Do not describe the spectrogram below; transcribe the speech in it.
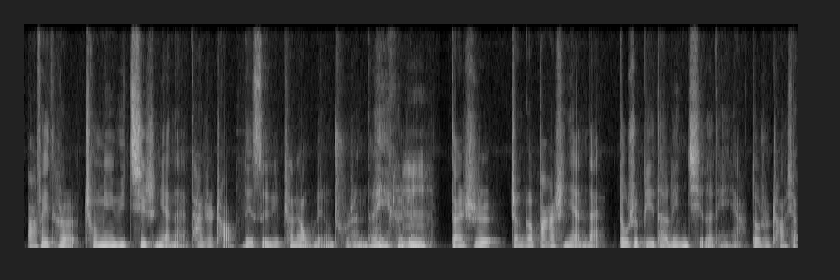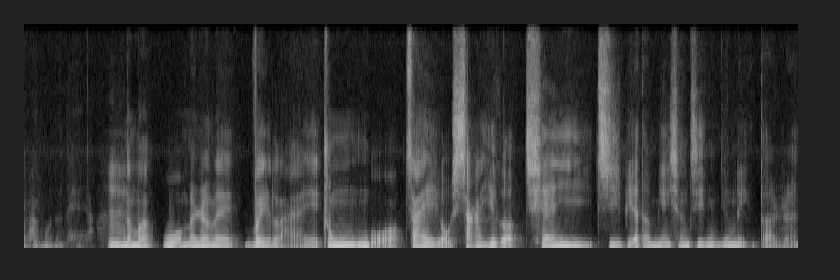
巴菲特成名于七十年代，他是炒类似于漂亮五零出身的一个人。但是整个八十年代都是彼得林奇的天下，都是炒小盘股的天下。那么我们认为，未来中国再有下一个千亿级别的明星基金经理的人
